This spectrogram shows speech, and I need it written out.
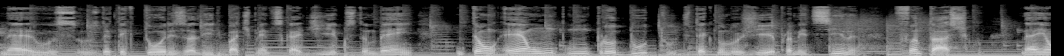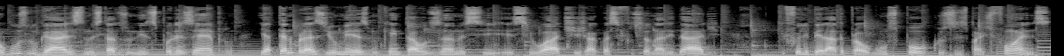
né? Os, os detectores ali de batimentos cardíacos também. Então é um, um produto de tecnologia para medicina fantástico. Né? Em alguns lugares nos Estados Unidos, por exemplo, e até no Brasil mesmo, quem está usando esse, esse watch já com essa funcionalidade, que foi liberada para alguns poucos smartphones,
